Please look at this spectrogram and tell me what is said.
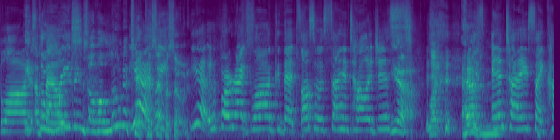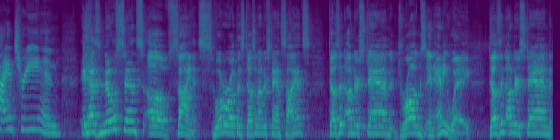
blog it's about the ravings of a lunatic yeah, this like- episode. Yeah, a far right blog that's also a Scientologist. Yeah, like, has n- anti psychiatry and It has no sense of science. Whoever wrote this doesn't understand science, doesn't understand drugs in any way, doesn't understand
